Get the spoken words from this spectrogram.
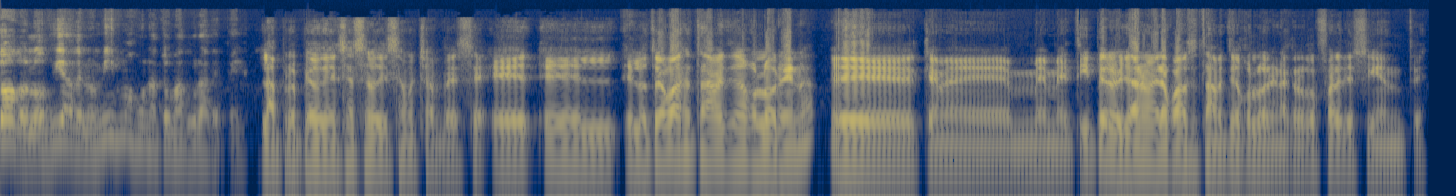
todos los días de lo mismo es una tomadura de pelo. La propia audiencia se lo dice muchas veces. El, otro día cuando se estaba metiendo con Lorena, eh, que me, metí, pero ya no era cuando se estaba metiendo con Lorena, creo que fue el día siguiente.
